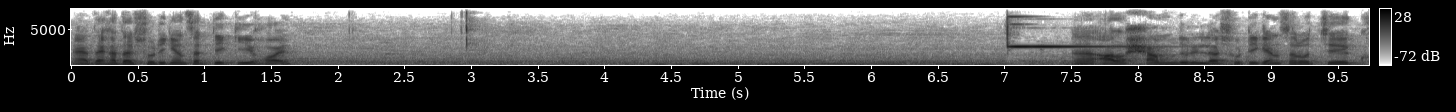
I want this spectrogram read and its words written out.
হ্যাঁ দেখা যাক সঠিক অ্যান্সারটি কি হয়। আলহামদুলিল্লাহ, সঠিক অ্যান্সার হচ্ছে খ,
